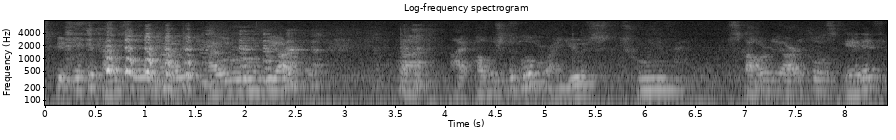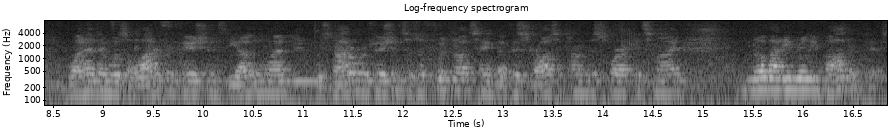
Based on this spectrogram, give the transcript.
speak with the counsel and I will, I will remove the article. Uh, I published the Bloomer. I used two scholarly articles in it. One of them was a lot of revisions. The other one was not a revision, so there's a footnote saying that this draws upon this work, it's mine. Nobody really bothered this.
